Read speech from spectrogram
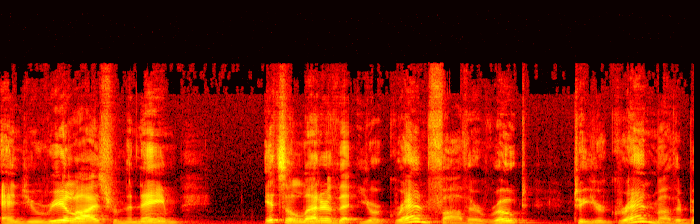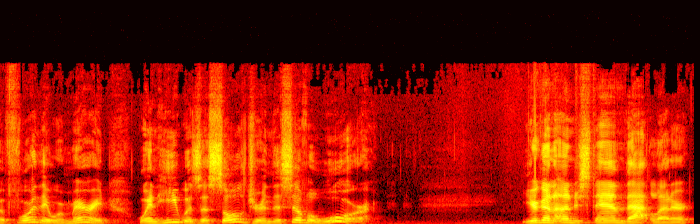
And you realize from the name, it's a letter that your grandfather wrote to your grandmother before they were married when he was a soldier in the Civil War. You're going to understand that letter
